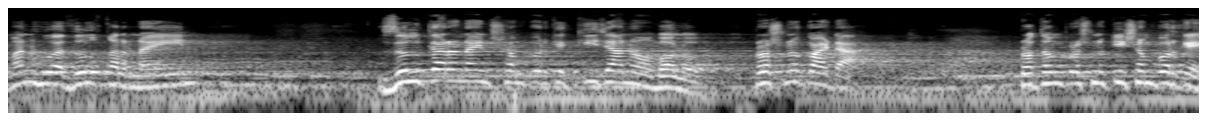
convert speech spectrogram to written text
মানহুয়া জুলকার নাইন জুলকার নাইন সম্পর্কে কি জানো? বলো। প্রশ্ন কয়টা? প্রথম প্রশ্ন কি সম্পর্কে?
